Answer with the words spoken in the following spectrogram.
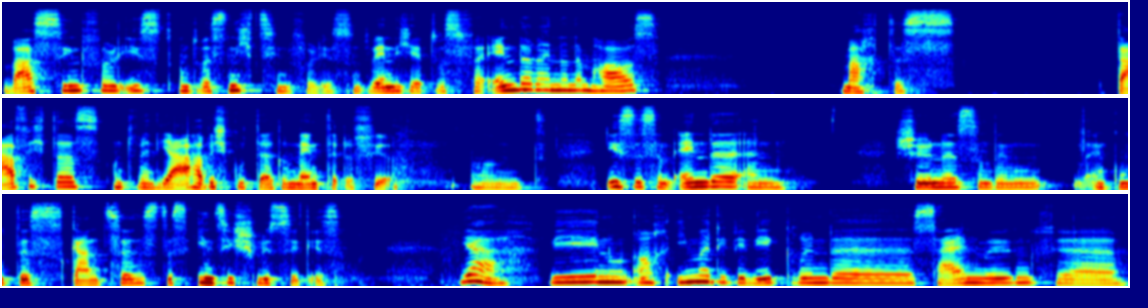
was sinnvoll ist und was nicht sinnvoll ist. Und wenn ich etwas verändere in einem Haus, macht es, darf ich das? Und wenn ja, habe ich gute Argumente dafür. Und ist es am Ende ein schönes und ein, ein gutes Ganzes, das in sich schlüssig ist. Ja, wie nun auch immer die Beweggründe sein mögen für,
